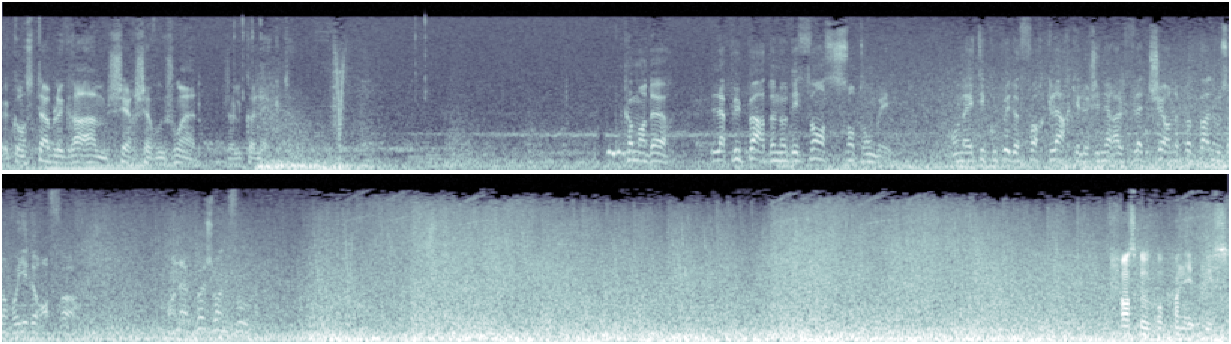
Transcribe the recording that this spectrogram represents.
Le constable Graham cherche à vous joindre. Je le connecte. Commandeur, la plupart de nos défenses sont tombées. On a été coupé de Fort Clark et le général Fletcher ne peut pas nous envoyer de renfort. On a besoin de vous. Je pense que vous comprenez plus.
